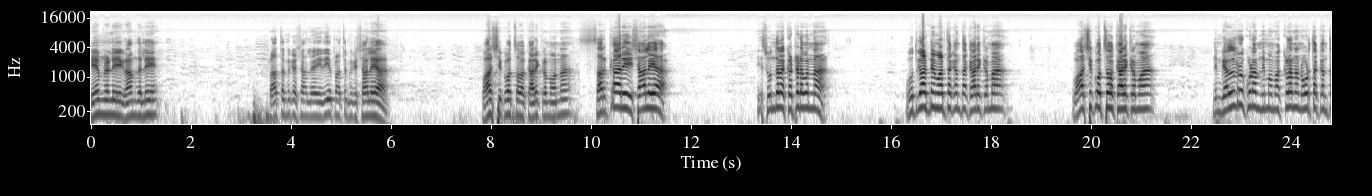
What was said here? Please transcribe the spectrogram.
ಕೇಮ್ನಹಳ್ಳಿ ಗ್ರಾಮದಲ್ಲಿ ಪ್ರಾಥಮಿಕ ಶಾಲೆ, ಹಿರಿಯ ಪ್ರಾಥಮಿಕ ಶಾಲೆಯ ವಾರ್ಷಿಕೋತ್ಸವ ಕಾರ್ಯಕ್ರಮವನ್ನು ಸರ್ಕಾರಿ ಶಾಲೆಯ ಈ ಸುಂದರ ಕಟ್ಟಡವನ್ನು ಉದ್ಘಾಟನೆ ಮಾಡ್ತಕ್ಕಂಥ ಕಾರ್ಯಕ್ರಮ, ವಾರ್ಷಿಕೋತ್ಸವ ಕಾರ್ಯಕ್ರಮ ನಿಮಗೆಲ್ಲರೂ ಕೂಡ ನಿಮ್ಮ ಮಕ್ಕಳನ್ನು ನೋಡ್ತಕ್ಕಂಥ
